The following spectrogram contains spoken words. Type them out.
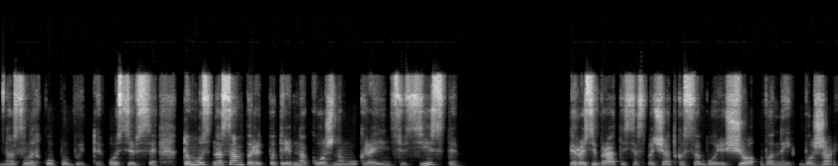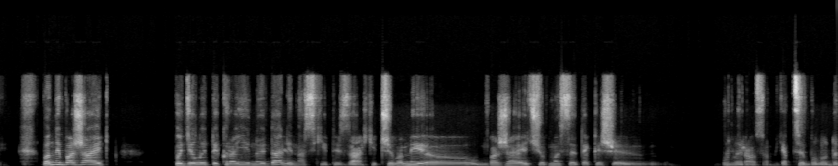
нас легко побити. Ось і все. Тому насамперед потрібно кожному українцю сісти і розібратися спочатку з собою, що вони бажають. Вони бажають поділити країну і далі на схід і захід, чи вони е, бажають, щоб ми все-таки ж е, були разом, як це було до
